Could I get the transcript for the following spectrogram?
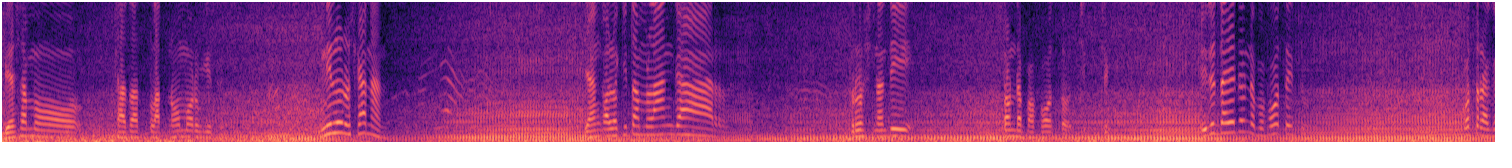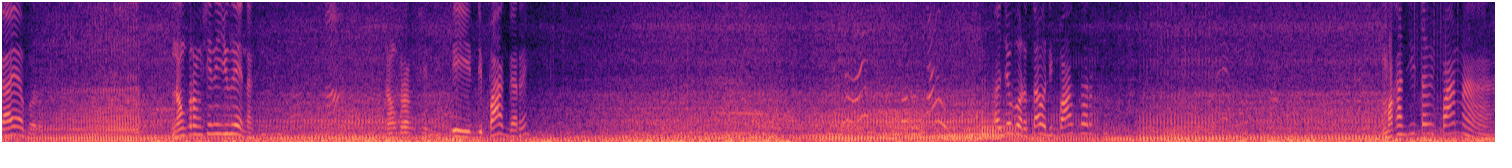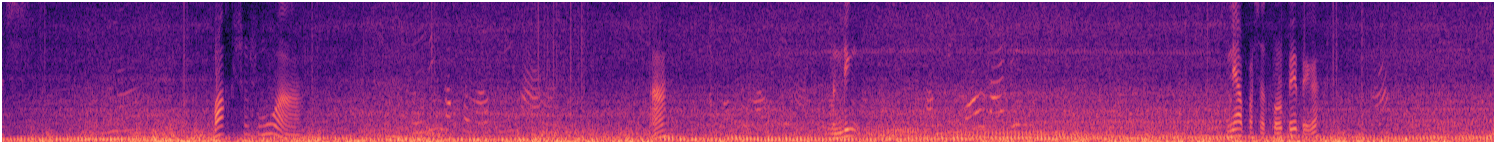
Biasa mau catat plat nomor gitu. Ini lurus kanan. Yang kalau kita melanggar, terus nanti tong dapat foto, cek cek. Itu tadi tong dapat foto itu. Kok teragaya baru? Nongkrong sini juga enak. Nongkrong sini. Di di pagar ya. Aja baru tahu di pagar tuh. Makan sih tapi panas. Bakso semua. Mending bakso lauk lima. Mending ini apa Satpol PP kah?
